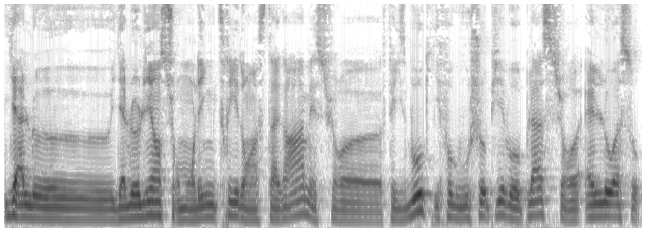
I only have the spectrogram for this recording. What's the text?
Il y a le, il y a le lien sur mon Linktree dans Instagram et sur euh, Facebook. Il faut que vous chopiez vos places sur Hello Asso.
